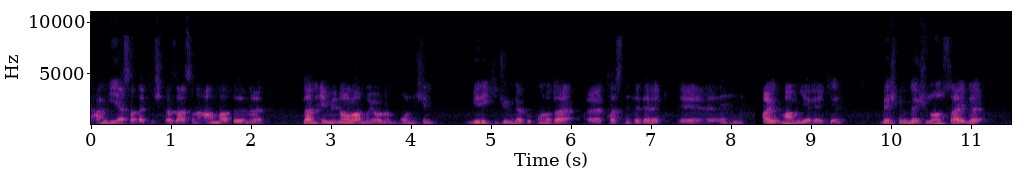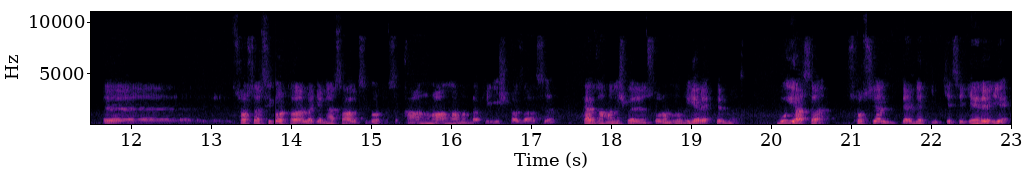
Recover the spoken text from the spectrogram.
hangi yasadaki iş kazasını anladığından emin olamıyorum. Onun için bir iki cümle bu konuda e, tasnif ederek e, ayırmam gerekir. 5510 sayılı e, Sosyal Sigortalar ve Genel Sağlık Sigortası kanunu anlamındaki iş kazası her zaman işverenin sorumluluğunu gerektirmez. Bu yasa sosyal devlet ilkesi gereği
